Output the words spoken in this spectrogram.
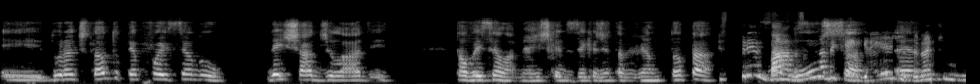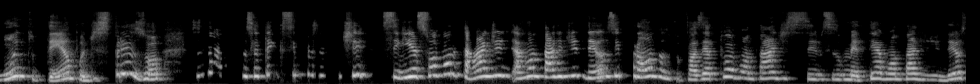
e durante tanto tempo foi sendo deixado de lado e talvez, sei lá, me arrisco a dizer que a gente está vivendo tanta Desprezado. Você sabe que a bagunça. igreja, É, durante muito tempo, desprezou. Você tem que simplesmente seguir a sua vontade, a vontade de Deus e pronto, fazer a tua vontade, se submeter à vontade de Deus.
